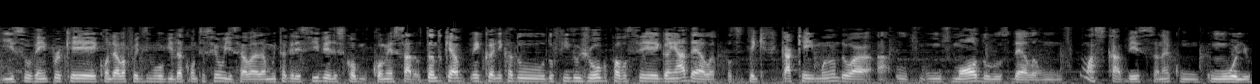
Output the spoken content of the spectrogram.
E isso vem porque quando ela foi desenvolvida aconteceu isso. Ela era muito agressiva e eles com- começaram. Tanto que a mecânica do, do fim do jogo para você ganhar dela. Você tem que ficar queimando a- a- os- uns módulos dela, uns, umas cabeças, né? Com, com olho.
